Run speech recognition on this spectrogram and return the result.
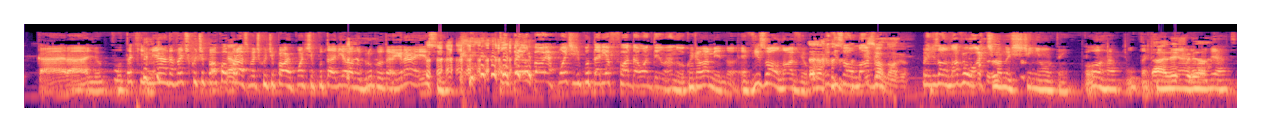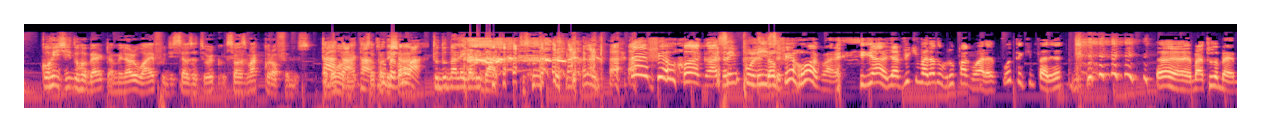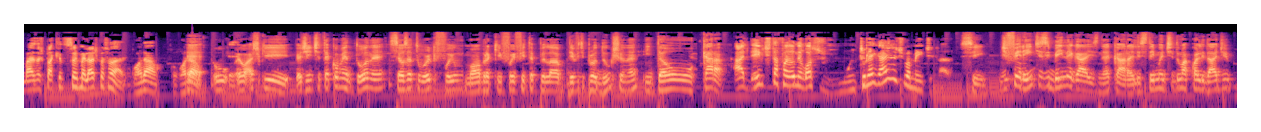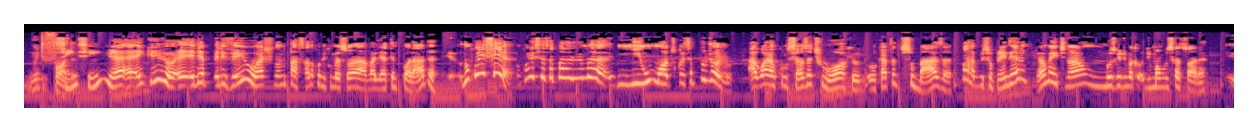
Caralho, puta que merda. Vai discutir qual, qual o próximo? Vai discutir PowerPoint de putaria lá no grupo do Telegram? É isso? Comprei um PowerPoint de putaria foda ontem lá no. Como é que é o nome? No- É Visual Novel. Comprei Visual Novel. Visual novel. Comprei Visual Novel ótima no Steam ontem. Porra, puta que Ah, merda. Roberto. Corrigido, Roberto, a melhor waifu de Cells at Work são as macrófagos. Tá, bom, tá, Roberto? tá, Só tudo pra bem, deixar vamos lá. tudo na legalidade. tudo na legalidade. É, ferrou agora. Sem polícia. Não, ferrou agora. já, já vi que vai dar no grupo agora. Puta que pariu. é, é, mas tudo bem, mas as plaquetas são os melhores personagens. Concordamos? Concordamos? É, o- eu acho que a gente até comentou, né? Cells at Work foi uma obra que foi feita pela David Production, né? Então, cara, A David tá fazendo negócios muito legais ultimamente, cara. sim, diferentes e bem legais, né, cara? Eles têm mantido uma qualidade muito foda. Sim, sim, é, é incrível. Ele, ele veio, acho que no ano passado, quando ele começou a avaliar a temporada. Eu não conhecia, não conhecia essa parada nenhuma, em nenhum modo, conhecia pro Jojo. Agora, com Cells at Work, o, o Capitão Tsubasa, porra, me surpreenderam. Realmente, não é uma música de uma, de uma música só, né?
